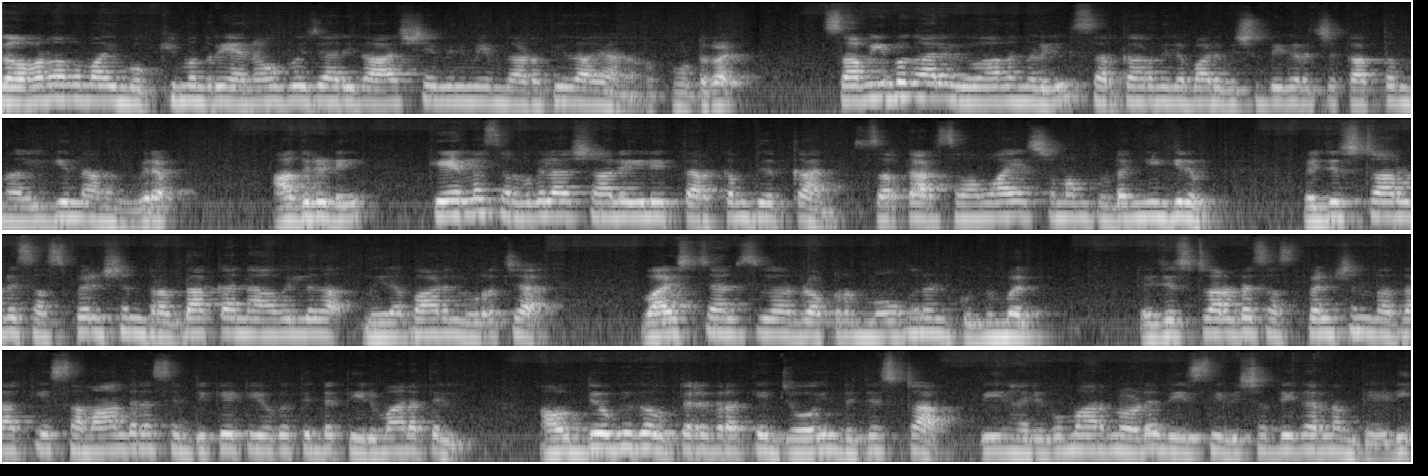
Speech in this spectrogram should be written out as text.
ഗവർണറുമായി മുഖ്യമന്ത്രി അനൗപചാരിക ആശയവിനിമയം നടത്തിയതായാണ് റിപ്പോർട്ടുകൾ. സമീപകാല വിവാദങ്ങളിൽ സർക്കാർ നിലപാട് വിശദീകരിച്ച് കത്ത് നൽകിയെന്നാണ് വിവരം. അതിനിടെ കേരള സർവകലാശാലയിലെ തർക്കം തീർക്കാൻ സർക്കാർ സമവായ ശ്രമം തുടങ്ങിയെങ്കിലും രജിസ്ട്രാറുടെ സസ്പെൻഷൻ റദ്ദാക്കാനാവില്ലെന്ന നിലപാടിൽ ഉറച്ച vice chancellor doctor Mohanan Kunnummal രജിസ്ട്രാറുടെ സസ്പെൻഷൻ റദ്ദാക്കിയ സമാന്തര സിൻഡിക്കേറ്റ് യോഗത്തിന്റെ തീരുമാനത്തിൽ ഔദ്യോഗിക ഉത്തരവിറക്കിയ ജോയിന്റ് രജിസ്ട്രാർ പി ഹരികുമാറിനോട് വി സി വിശദീകരണം തേടി.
